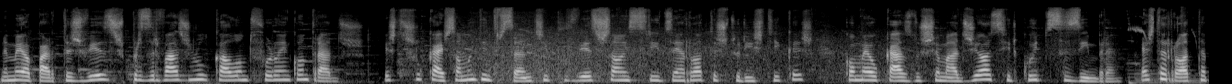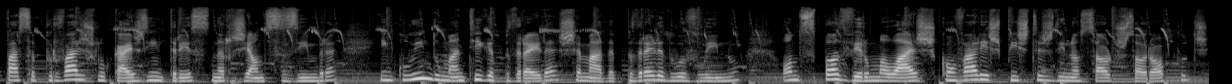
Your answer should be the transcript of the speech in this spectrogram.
na maior parte das vezes, preservados no local onde foram encontrados. Estes locais são muito interessantes e por vezes são inseridos em rotas turísticas, como é o caso do chamado Geocircuito de Sesimbra. Esta rota passa por vários locais de interesse na região de Sesimbra, incluindo uma antiga pedreira chamada Pedreira do Avelino, onde se pode ver uma laje com várias pistas de dinossauros saurópodes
